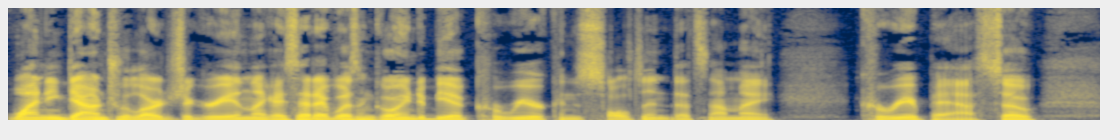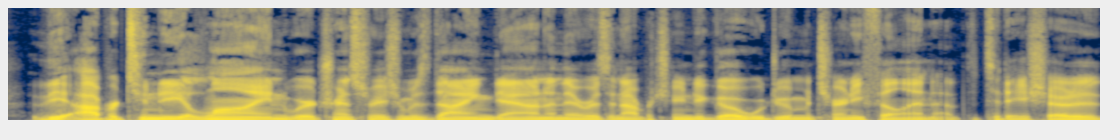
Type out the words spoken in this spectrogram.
winding down to a large degree. And like I said, I wasn't going to be a career consultant. That's not my career path. So the opportunity aligned where transformation was dying down, and there was an opportunity to go do a maternity fill-in at the Today Show to,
